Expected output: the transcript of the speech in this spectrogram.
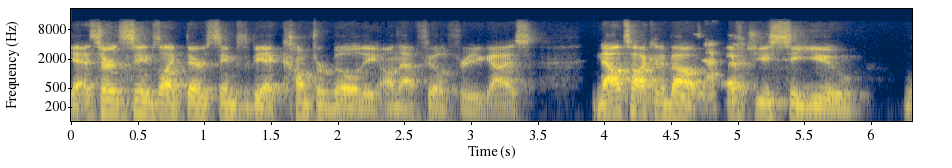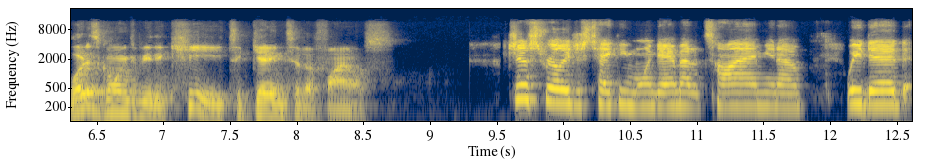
yeah, it certainly seems like there seems to be a comfortability on that field for you guys. Now talking about exactly. FGCU, what is going to be the key to getting to the finals? Just really just taking one game at a time. You know, we did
